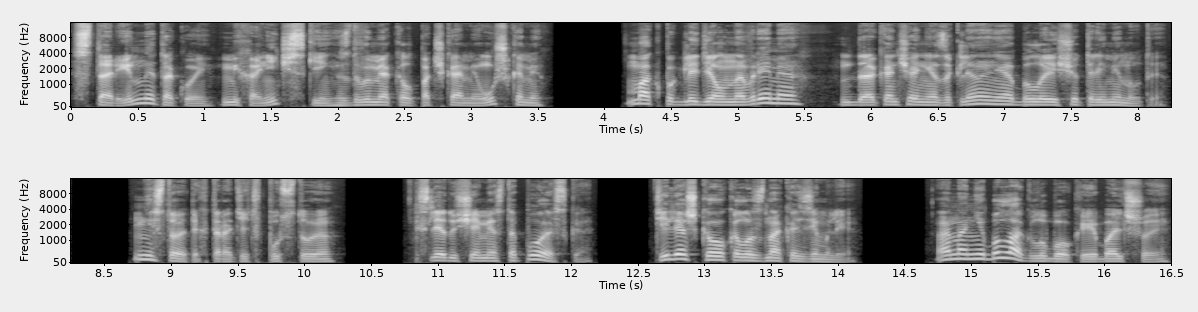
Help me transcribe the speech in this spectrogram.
Старинный такой, механический, с двумя колпачками-ушками. Маг поглядел на время, до окончания заклинания было еще три минуты. Не стоит их тратить впустую. Следующее место поиска – тележка около знака Земли. Она не была глубокой и большой,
